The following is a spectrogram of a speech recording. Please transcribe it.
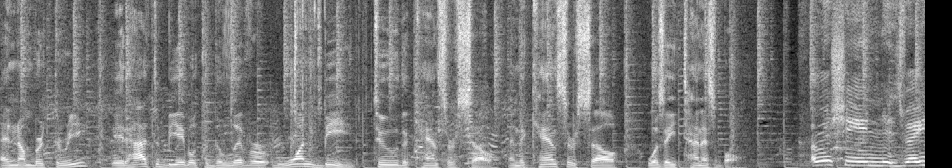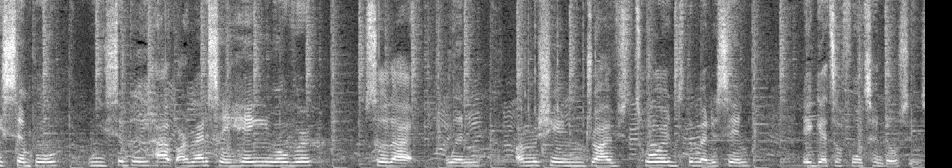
And number three, it had to be able to deliver one bead to the cancer cell. And the cancer cell was a tennis ball. Our machine is very simple. We simply have our medicine hanging over so that when our machine drives towards the medicine, it gets a full 10 doses.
